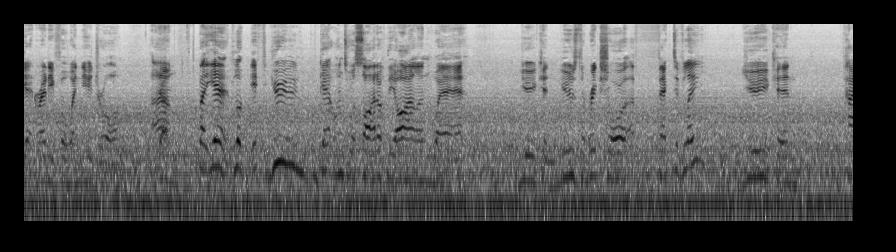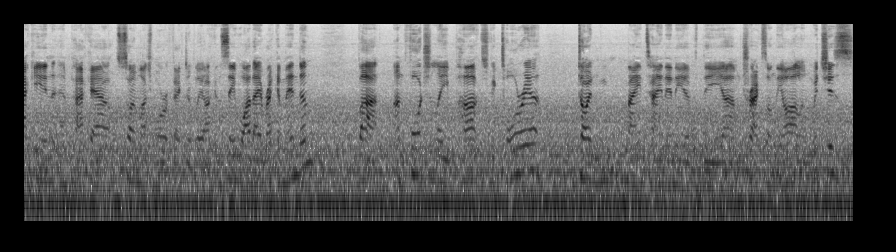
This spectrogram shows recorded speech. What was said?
getting ready for when you draw. Um, Yeah. But yeah, look, if you get onto a side of the island where you can use the rickshaw effectively, you can pack in and pack out so much more effectively. I can see why they recommend them, but unfortunately, Parks Victoria don't maintain any of the um, tracks on the island, which is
